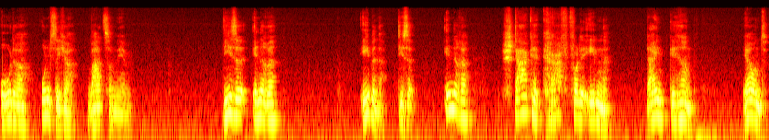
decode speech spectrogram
oder unsicher wahrzunehmen. Diese innere Ebene, diese innere, starke, kraftvolle Ebene, dein Gehirn. Ja, und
